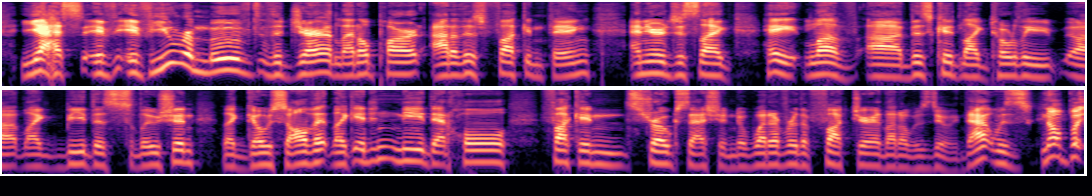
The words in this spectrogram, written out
yes, if if you removed the Jared Leto part out of this fucking thing, and you're just like, "Hey, love, uh, this could like totally uh, like be the solution, like go solve it," like it didn't need that whole fucking stroke session to whatever the fuck Jared Leto was doing. That was No, but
